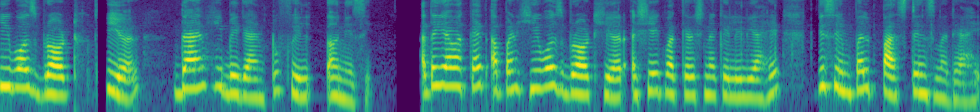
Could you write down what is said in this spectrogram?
he was brought here than he began to feel uneasy आता या वाक्यात आपण ही वॉज ब्रॉट हिअर अशी एक वाक्यरचना केलेली आहे जी सिंपल पास्टेन्समध्ये आहे.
